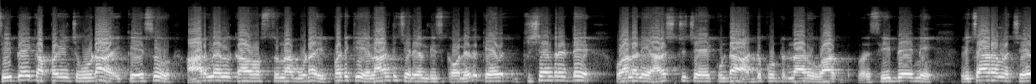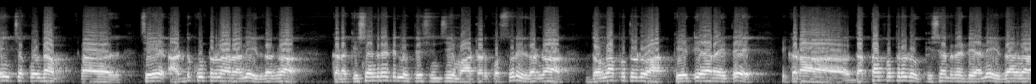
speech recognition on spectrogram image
సిబిఐకి అప్పగించి కూడా ఈ కేసు ఆరు నెలలు కావస్తున్నా కూడా ఇప్పటికీ ఎలాంటి చర్యలు తీసుకోలేదు. కిషన్ రెడ్డి వాళ్ళని అరెస్ట్ చేయకుండా అడ్డుకుంటున్నారు. సిబిఐని విచారణ చేయించకుండా చే అడ్డుకుంటున్నారని ఈ విధంగా ఇక్కడ కిషన్ రెడ్డిని ఉద్దేశించి మాట్లాడుకొస్తున్నారు ఈ విధంగా దొంగపుత్రుడు కేటీఆర్ అయితే ఇక్కడ దత్తపుత్రుడు కిషన్ రెడ్డి అని ఈ విధంగా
